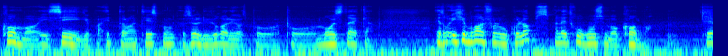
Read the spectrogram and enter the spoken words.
kommer i siget på et eller annet tidspunkt, og så lurer de oss på, på målstreken. Jeg tror ikke Brann får noe kollaps, men jeg tror Rosenborg kommer. Det,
